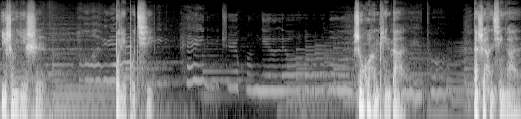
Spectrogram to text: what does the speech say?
一生一世不离不弃。生活很平淡，但是很心安。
